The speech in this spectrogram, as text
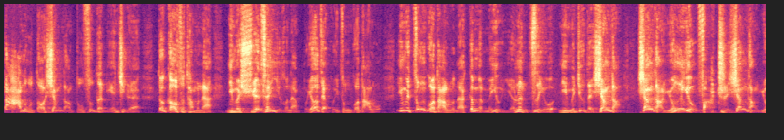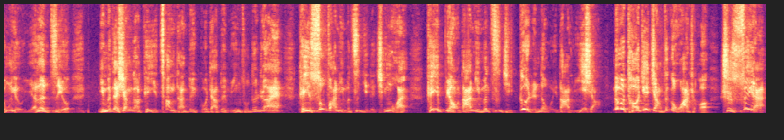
大陆到香港读书的年轻人，都告诉他们呢：你们学成以后呢，不要再回中国大陆，因为中国大陆呢根本没有言论自由。你们就在香港，香港拥有法治，香港拥有言论自由。你们在香港可以畅谈对国家、对民族的热爱，可以抒发你们自己的情怀，可以表达你们自己个人的伟大理想。那么陶杰讲这个话时候，是虽然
